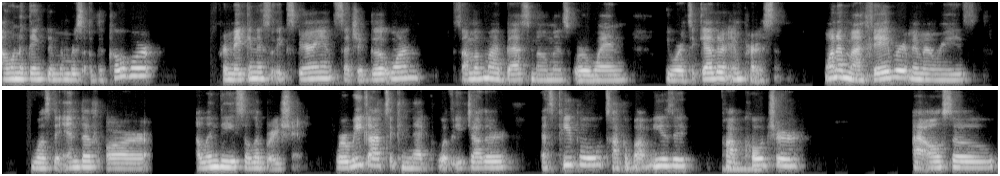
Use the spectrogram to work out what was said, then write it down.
I want to thank the members of the cohort for making this experience such a good one some of my best moments were when we were together in person. One of my favorite memories was the end of our L&D celebration, where we got to connect with each other as people, talk about music, pop culture. I also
